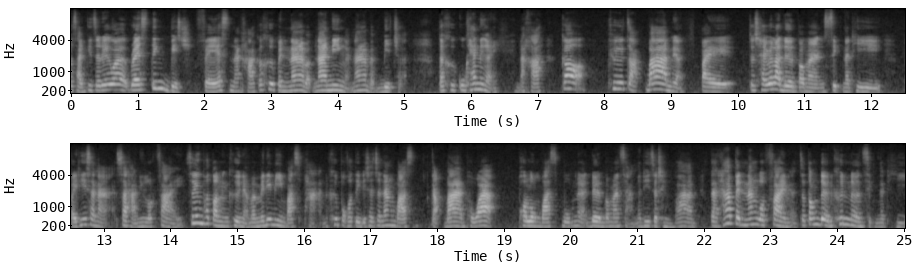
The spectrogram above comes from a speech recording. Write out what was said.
ภาษาอังกฤษจะเรียกว่า resting bitch face นะคะ ก็คือเป็นหน้าแบบหน้านิ่งอะหน้าแบบ bitch อะแต่คือกูแค่เหนื่อยนะคะ ก็คือจากบ้านเนี่ย ไปจะใช้เวลาเดินประมาณ 10 นาที ไปที่สนาสถานีรถไฟ ซึ่งพอตอนกลางคืนเนี่ยมันไม่ได้มีบัสผ่าน คือปกติดิฉันจะนั่งบัสกลับบ้าน เพราะว่าพอลงบัสปุ๊บเนี่ยเดินประมาณ 3 นาทีจะถึงบ้าน แต่ถ้าเป็นนั่งรถไฟเนี่ยจะต้องเดินขึ้นเนิน 10 นาที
